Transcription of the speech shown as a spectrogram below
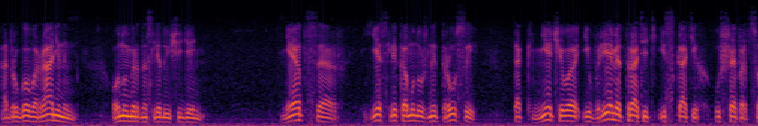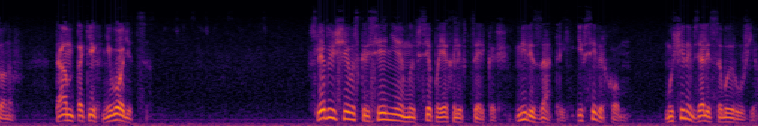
а другого раненым, он умер на следующий день. Нет, сэр, если кому нужны трусы, так нечего и время тратить искать их у Шеперсонов. Там таких не водится. В следующее воскресенье мы все поехали в церковь, мили за три, и все верхом. Мужчины взяли с собой ружья,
